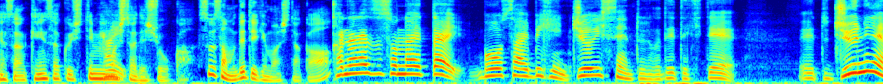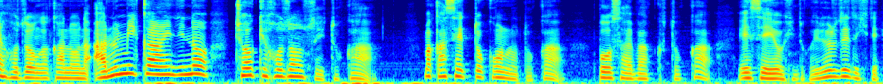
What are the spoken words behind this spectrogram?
皆さん検索してみましたでしょうか、スーさんも出てきましたか？必ず備えたい防災備品11選というのが出てきて、えっと12年保存が可能なアルミ缶入りの長期保存水とか、まあ、カセットコンロとか防災バッグとか衛生用品とかいろいろ出てきて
